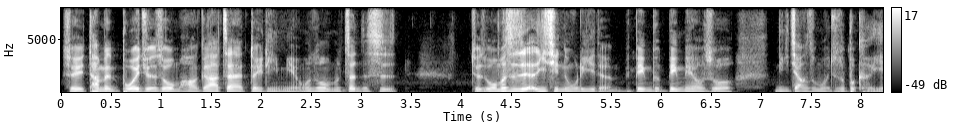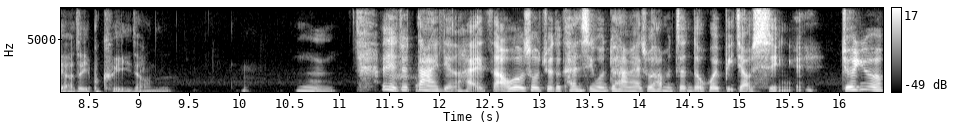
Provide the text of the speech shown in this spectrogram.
所以他们不会觉得说我们好像跟他站在对立面。我说我们真的是，就是我们是一起努力的，并不并没有说你讲什么我就说不可以啊，这也不可以这样子。嗯。而且就大一点的孩子啊，我有时候觉得看新闻对他们来说，他们真的会比较信诶。就因为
